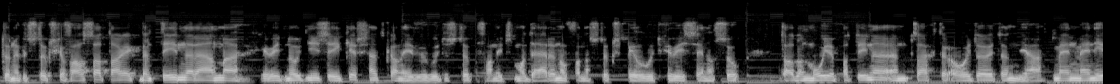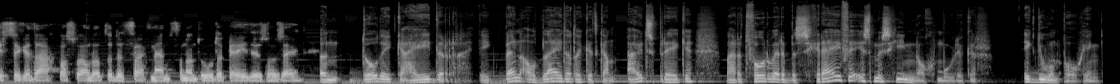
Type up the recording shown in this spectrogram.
toen ik het stukje vast had, dacht ik meteen eraan, maar je weet nooit niet zeker. Het kan even goed een stuk van iets modern of van een stuk speelgoed geweest zijn of zo. Het had een mooie patine en het zag er oud uit. En ja, mijn, mijn eerste gedachte was wel dat het een fragment van een dodecaeder zou zijn. Een dodecaeder. Ik ben al blij dat ik het kan uitspreken, maar het voorwerp beschrijven is misschien nog moeilijker. Ik doe een poging.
